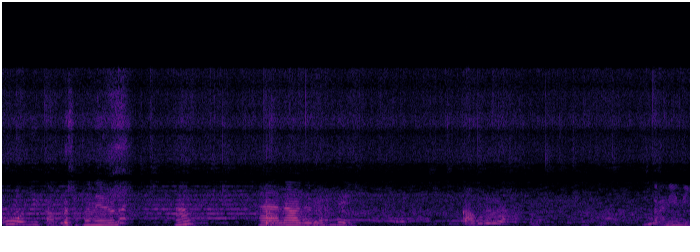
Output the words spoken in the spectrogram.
ও এই কাকুটা সাথে এলো না? হ্যাঁ? হ্যাঁ নেওয়া যাবে কাকুটা তারা নিয়ে নি।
